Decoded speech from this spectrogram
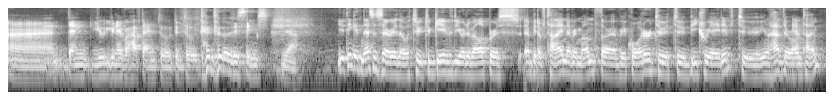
uh, then you, you never have time to, to, to, to do these things. Yeah. You think it's necessary though to, to give your developers a bit of time every month or every quarter to, to be creative to you know have their yeah. own time?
